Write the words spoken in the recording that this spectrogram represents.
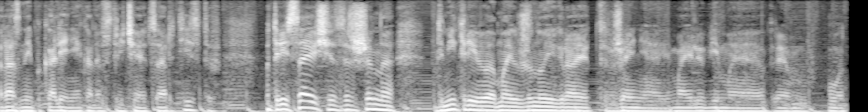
разные поколения, когда встречаются артистов. Потрясающе совершенно. Дмитриева мою жену играет, Женя, моя любимая, прям вот.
